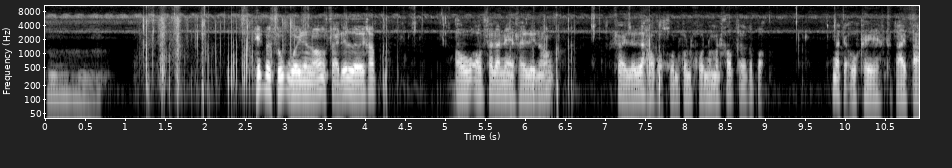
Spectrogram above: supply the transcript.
อืม เฮ็ดมันสุกเวยนะน้องใส่ได้เลยครับ เอาเอาสาระแหน่ใส่เลยน้อง ใส่เลยแล้วเขาก็คนคนคนให้มันเข้ากันกระเพาะน่าจะโอเคสไตล์ปลา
